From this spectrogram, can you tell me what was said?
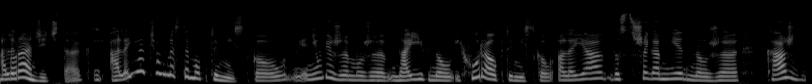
ale, poradzić, tak? I, ale ja ciągle jestem optymistką. Ja nie mówię, że może naiwną i hura optymistką, ale ja dostrzegam jedno, że każdy,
